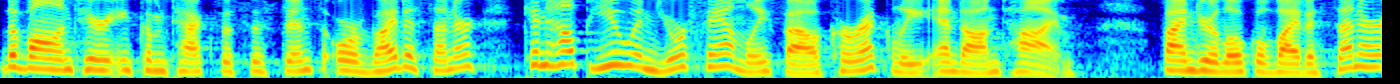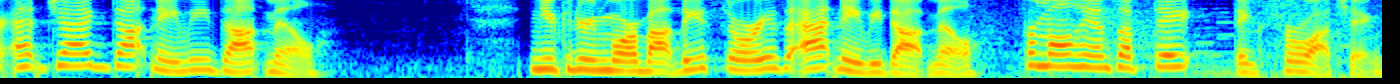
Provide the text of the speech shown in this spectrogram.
The Volunteer Income Tax Assistance or VITA Center can help you and your family file correctly and on time. Find your local VITA Center at jag.navy.mil. You can read more about these stories at navy.mil. From All Hands Update, thanks for watching.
